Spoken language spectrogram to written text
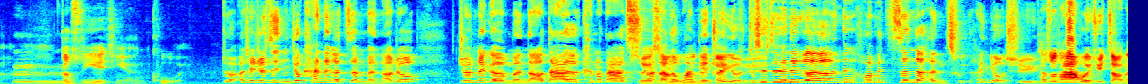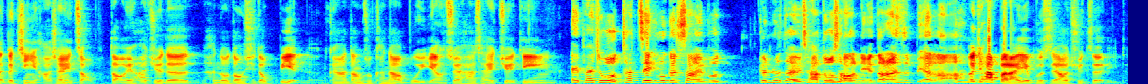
吧？嗯，都是夜景，也很酷哎。对，而且就是你就看那个正门，然后就。就那个门，然后大家就看到大家吃饭，然后外面就有，对对对，那个那个画面真的很出很有趣。他说他回去找那个景，好像也找不到，因为他觉得很多东西都变了，跟他当初看到的不一样，所以他才决定。哎、欸，拜托，他这一部跟上一部跟热带鱼差多少年？当然是变了。而且他本来也不是要去这里的，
